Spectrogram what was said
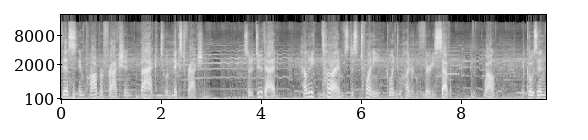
this improper fraction back to a mixed fraction. So to do that, how many times does 20 go into 137? Well, it goes in,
